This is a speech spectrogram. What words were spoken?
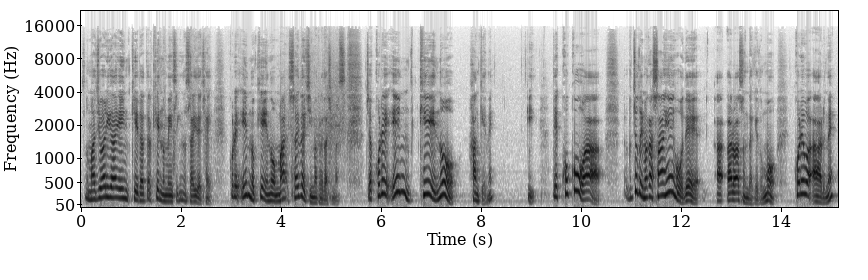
その交わりが円 K だったら剣の面積の最大値。はい。これ円の K の最大値今から出します。じゃあこれ円 K の半径ね。いい。で、ここは、ちょっと今から3平方で表すんだけども、これは R ね。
